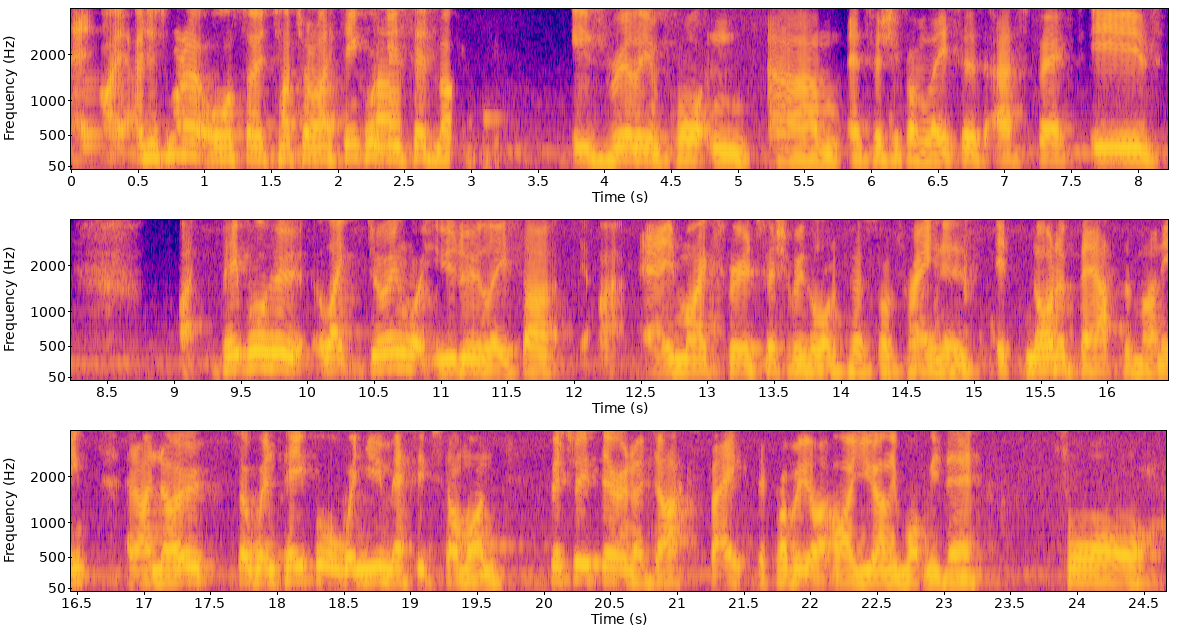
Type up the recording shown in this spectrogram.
And I, I just want to also touch on. I think what you said, Mark, is really important, um, and especially from Lisa's aspect, is uh, people who like doing what you do, Lisa. uh, In my experience, especially with a lot of personal trainers, it's not about the money. And I know, so when people, when you message someone, especially if they're in a dark space, they're probably like, "Oh, you only want me there for."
